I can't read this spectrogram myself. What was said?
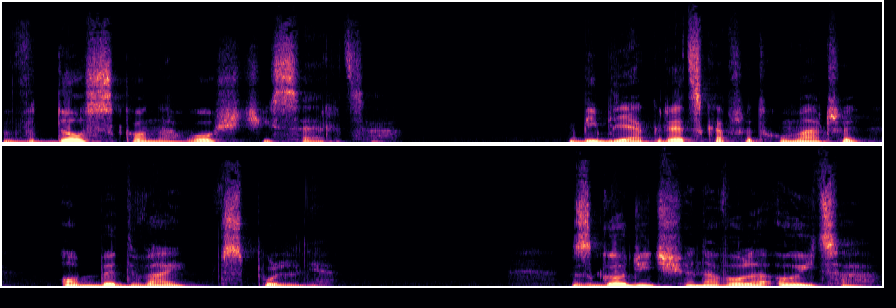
w doskonałości serca. Biblia grecka przetłumaczy obydwaj wspólnie. Zgodzić się na wolę Ojca,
